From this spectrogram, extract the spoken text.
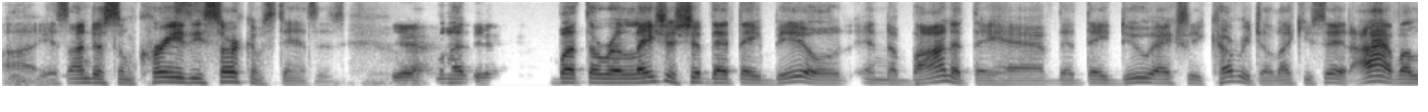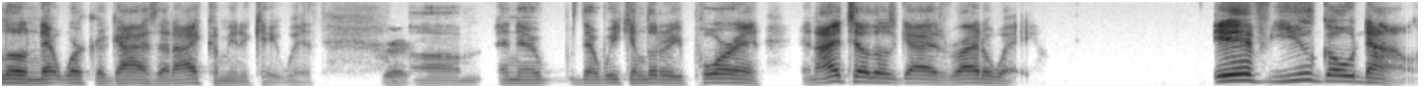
Uh, mm-hmm. it's under some crazy circumstances. Yeah. But yeah. but the relationship that they build and the bond that they have that they do actually cover each other. Like you said i have a little network of guys that i communicate with right. um, and that, that we can literally pour in. And I tell those guys right away, if you go down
